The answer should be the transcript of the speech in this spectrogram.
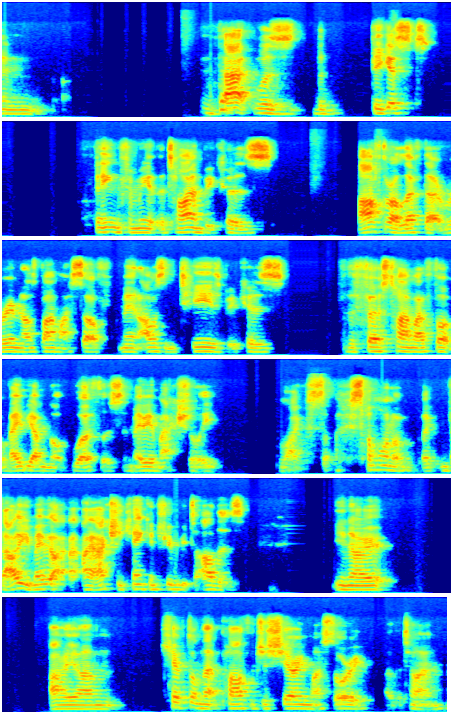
And that was the biggest thing for me at the time because after I left that room and I was by myself, man, I was in tears because for the first time I thought maybe I'm not worthless and maybe I'm actually like someone of like value. Maybe I, I actually can contribute to others you know, I um kept on that path of just sharing my story at the time.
